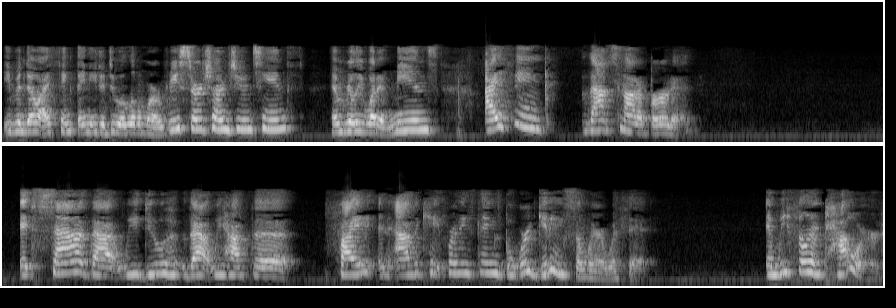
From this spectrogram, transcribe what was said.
even though I think they need to do a little more research on Juneteenth and really what it means, I think that's not a burden. It's sad that we do that we have to fight and advocate for these things, but we're getting somewhere with it. And we feel empowered.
